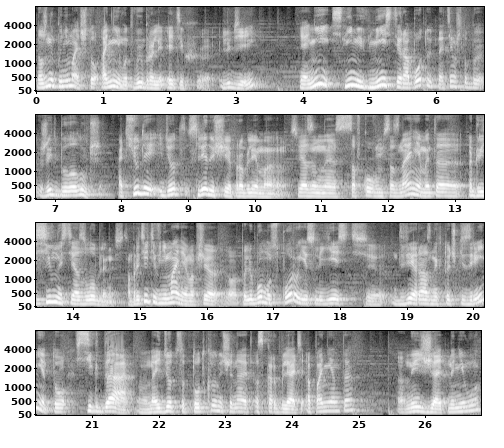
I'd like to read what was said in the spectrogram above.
должны понимать, что они вот выбрали этих э, людей, и они с ними вместе работают над тем, чтобы жить было лучше. Отсюда идет следующая проблема, связанная с совковым сознанием, это агрессивность и озлобленность. Обратите внимание, вообще по любому спору, если есть э, две разных точки зрения, то всегда э, найдется тот, кто начинает оскорблять оппонента, э, наезжать на него,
